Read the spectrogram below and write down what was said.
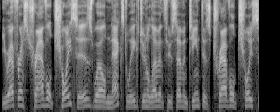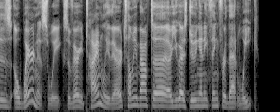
You referenced travel choices. Well, next week, June 11th through 17th, is Travel Choices Awareness Week. So, very timely there. Tell me about uh, are you guys doing anything for that week?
